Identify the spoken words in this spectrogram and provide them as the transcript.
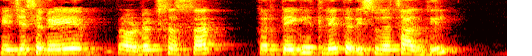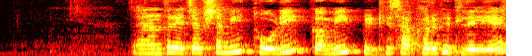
हे जे सगळे प्रॉडक्ट्स असतात तर ते घेतले तरी सुद्धा चालतील. त्यानंतर याच्यापेक्षा मी थोडी कमी पिठी साखर घेतलेली आहे.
